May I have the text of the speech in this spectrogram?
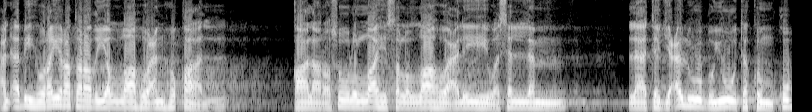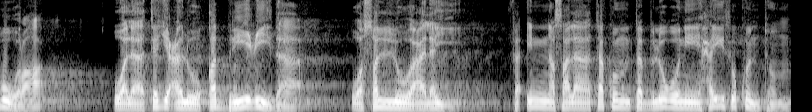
عن ابي هريره رضي الله عنه قال قال رسول الله صلى الله عليه وسلم لا تجعلوا بيوتكم قبورا ولا تجعلوا قبري عيدا وصلوا علي فان صلاتكم تبلغني حيث كنتم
